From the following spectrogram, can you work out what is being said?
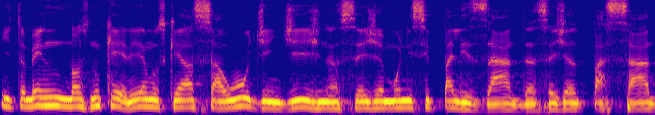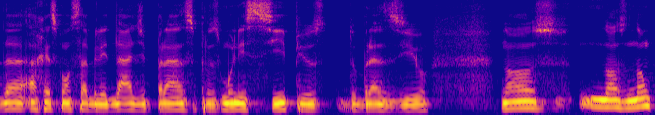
E também nós não queremos que a saúde indígena seja municipalizada, seja passada a responsabilidade para, para os municípios do Brasil. Nós, nós não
